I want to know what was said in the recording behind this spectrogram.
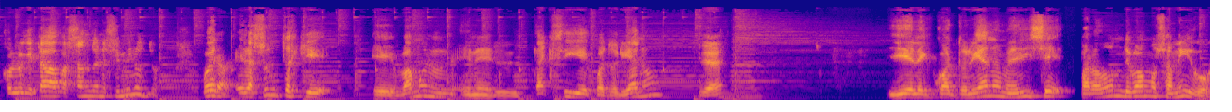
con lo que estaba pasando en ese minuto. Bueno, el asunto es que eh, vamos en, en el taxi ecuatoriano ¿Ya? y el ecuatoriano me dice, ¿para dónde vamos, amigo?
